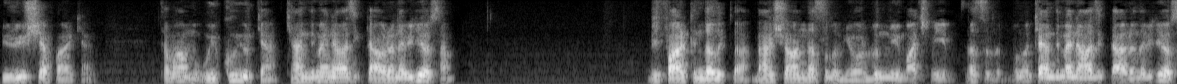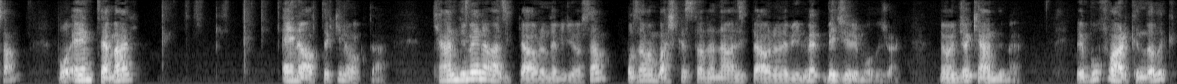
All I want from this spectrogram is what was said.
yürüyüş yaparken, tamam mı uyku uyurken kendime nazik davranabiliyorsam bir farkındalıkla ben şu an nasılım, yorgun muyum, aç mıyım, nasılım? Bunu kendime nazik davranabiliyorsam bu en temel, en alttaki nokta kendime nazik davranabiliyorsam o zaman başkasına da nazik davranabilme becerim olacak. Önce kendime. Ve bu farkındalık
